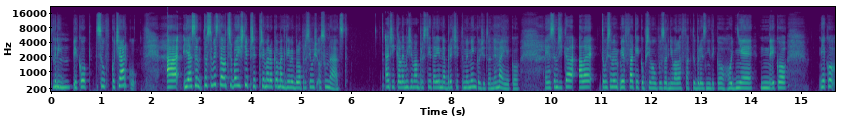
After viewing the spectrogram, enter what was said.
který mm. jako jsou v kočárku. A já jsem, to se mi stalo třeba ještě před třema rokama, kdy mi bylo prostě už 18 a říkali mi, že mám prostě tady nabrčit to miminko, že to nemají jako. A já jsem říkala, ale to už jsem je fakt jako přímo upozorňovala, fakt to bude znít jako hodně, jako jako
